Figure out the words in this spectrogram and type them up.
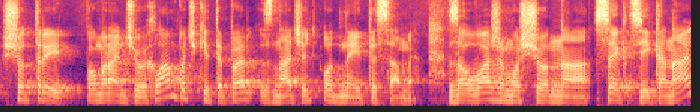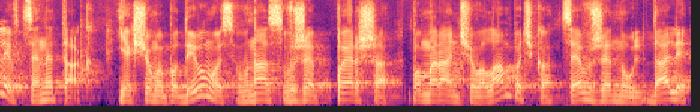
що три помаранчевих лампочки тепер значить одне й те саме. Зауважимо, що на секції каналів це не так. Якщо ми подивимось, в нас вже перша помаранчева лампочка це вже 0. Далі,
